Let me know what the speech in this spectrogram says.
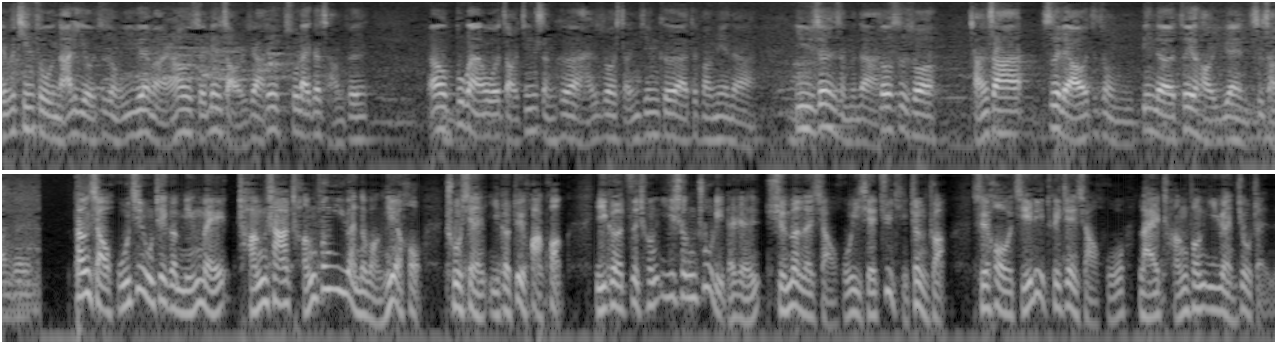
也不清楚哪里有这种医院嘛，然后随便找一下，就出来个长春。然后不管我找精神科还是说神经科啊这方面的，抑郁症什么的，都是说长沙治疗这种病的最好医院是长春。当小胡进入这个名为长沙长丰医院的网页后，出现一个对话框，一个自称医生助理的人询问了小胡一些具体症状，随后极力推荐小胡来长丰医院就诊。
